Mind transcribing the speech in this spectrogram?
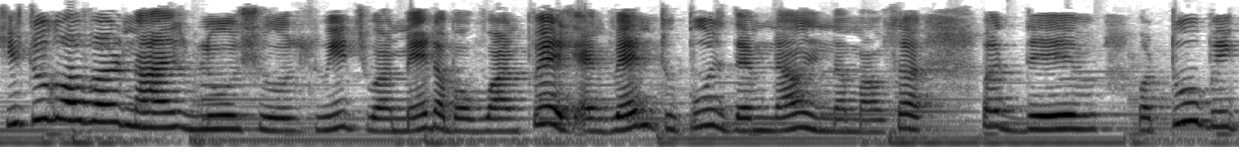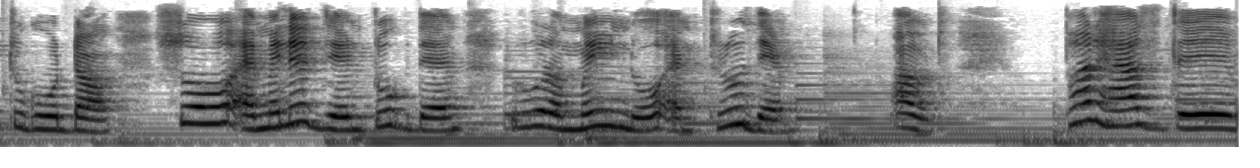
She took off her nice blue shoes, which were made up of one foot, and went to push them down in the mouser. But they were too big to go down. So Amelia Jane took them to the window and threw them out. Perhaps they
